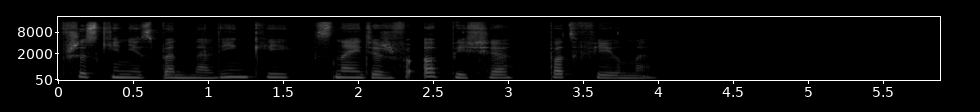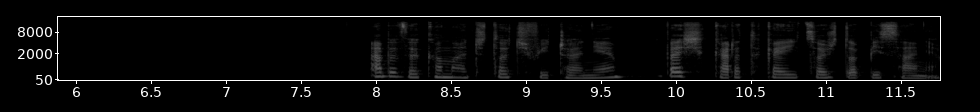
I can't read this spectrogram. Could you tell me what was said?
Wszystkie niezbędne linki znajdziesz w opisie pod filmem. Aby wykonać to ćwiczenie, weź kartkę i coś do pisania.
